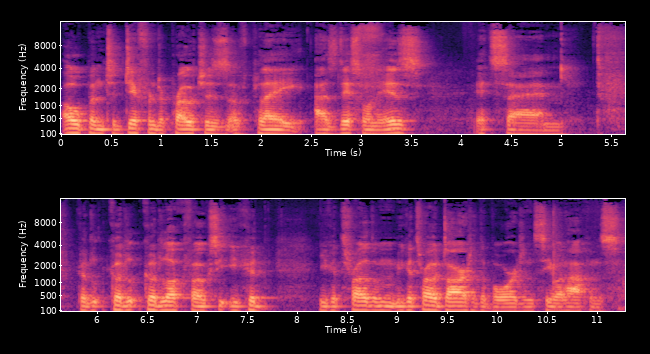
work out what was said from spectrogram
open to different approaches of play as this one is. It's um, good good good luck, folks. You, you could you could throw them you could throw a dart at the board and see what happens.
